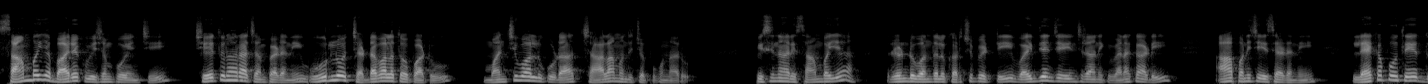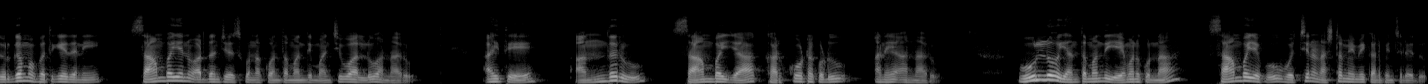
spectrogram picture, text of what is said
సాంబయ్య భార్యకు విషం పోయించి చేతులారా చంపాడని ఊర్లో చెడ్డవాళ్ళతో పాటు మంచివాళ్ళు కూడా చాలామంది చెప్పుకున్నారు. పిసినారి సాంబయ్య రెండు వందలు ఖర్చు పెట్టి వైద్యం చేయించడానికి వెనకాడి ఆ పని చేశాడని లేకపోతే దుర్గమ్మ బతికేదని సాంబయ్యను అర్థం చేసుకున్న కొంతమంది మంచివాళ్ళు అన్నారు. అయితే అందరూ సాంబయ్య కర్కోటకుడు అనే అన్నారు. ఊళ్ళో ఎంతమంది ఏమనుకున్నా సాంబయ్యకు వచ్చిన నష్టమేమీ కనిపించలేదు.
